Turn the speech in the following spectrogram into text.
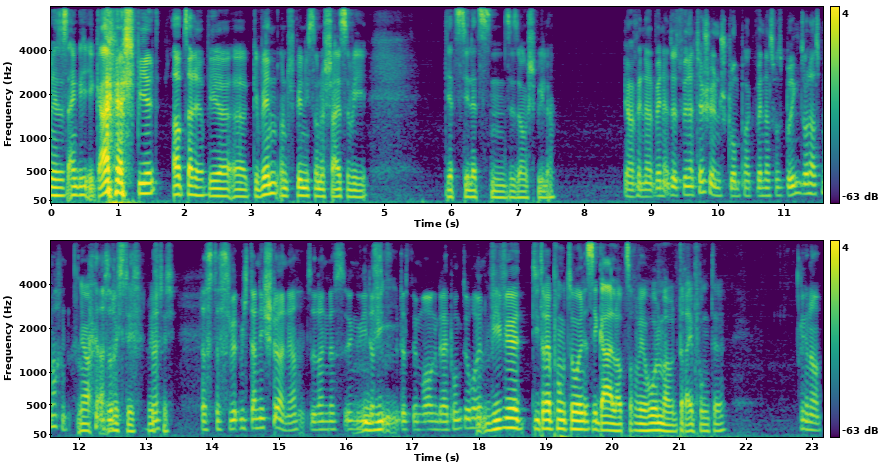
mir ist es eigentlich egal, wer spielt. Hauptsache, wir äh, gewinnen und spielen nicht so eine Scheiße wie jetzt die letzten Saisonspiele. Ja, wenn er, wenn er, selbst wenn er Tische in den Sturm packt, wenn das was bringt, soll er es machen. Ja, Also, richtig, ne? richtig. Das, das wird mich dann nicht stören, ja. Solange das irgendwie dazu Wie- dass wir morgen drei Punkte holen. Wie wir die drei Punkte holen, ist egal. Hauptsache, wir holen mal drei Punkte. Genau,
